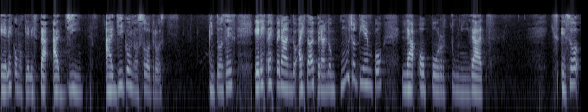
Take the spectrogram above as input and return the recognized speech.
él es como que él está allí, allí con nosotros. Entonces, él está esperando, ha estado esperando mucho tiempo la oportunidad. Eso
